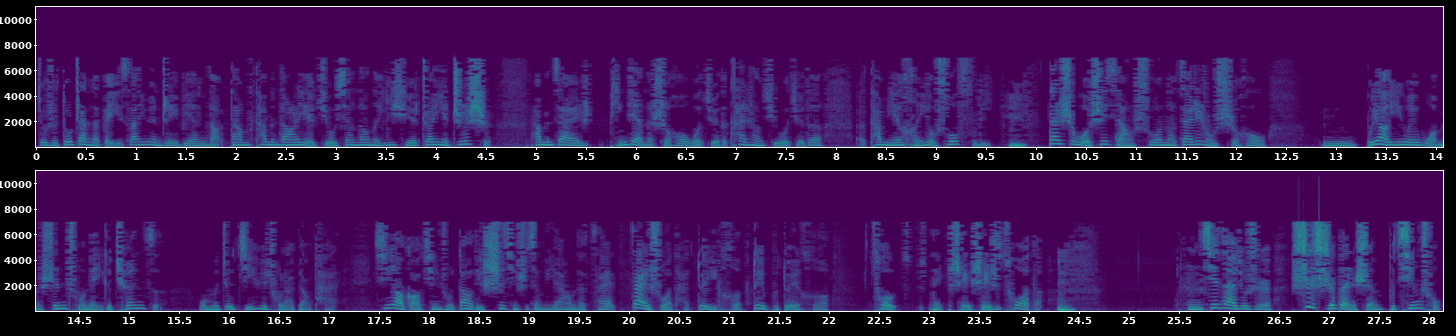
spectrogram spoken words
就是都站在北医三院这边的，他们他们当然也具有相当的医学专业知识。他们在评点的时候，我觉得看上去，我觉得呃，他们也很有说服力。嗯，但是我是想说呢，在这种时候，嗯，不要因为我们身处哪个圈子，我们就急于出来表态。先要搞清楚到底事情是怎么样的，再再说它对和对不对和。错哪个谁谁是错的？嗯嗯，现在就是事实本身不清楚，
